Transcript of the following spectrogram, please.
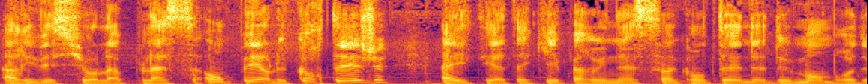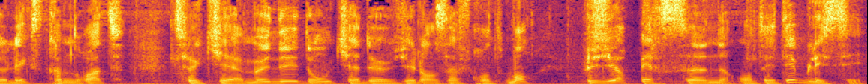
Arrivé sur la place Ampère, le cortège a été attaqué par une cinquantaine de membres de l'extrême droite, ce qui a mené donc à de violents affrontements. Plusieurs personnes ont été blessées.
